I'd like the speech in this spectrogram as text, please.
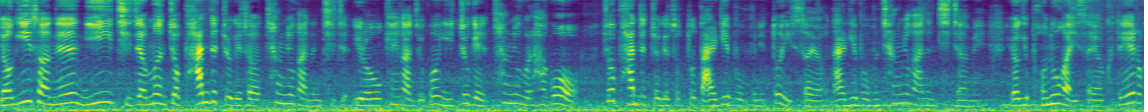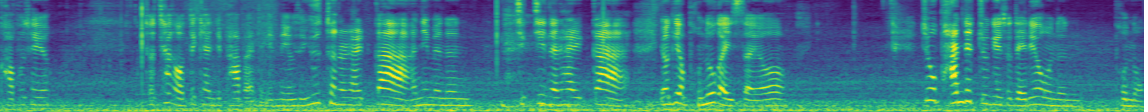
여기서는 이 지점은 저 반대쪽에서 착륙하는 지점 이렇게 해가지고 이쪽에 착륙을 하고 저 반대쪽에서 또 날개 부분이 또 있어요. 날개 부분 착륙하는 지점이 여기 번호가 있어요. 그대로 가보세요. 저 차가 어떻게 하는지 봐봐야 되겠네. 여기서 유턴을 할까? 아니면은 직진을 할까? 여기가 번호가 있어요. 저 반대쪽에서 내려오는 번호.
